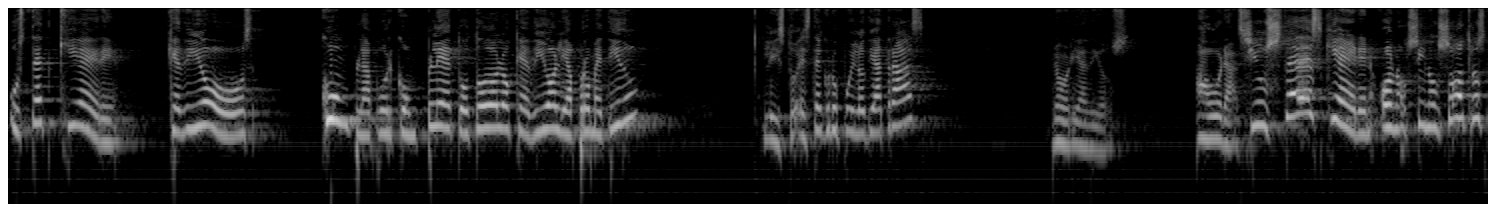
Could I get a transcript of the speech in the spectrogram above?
¿usted quiere que Dios cumpla por completo todo lo que Dios le ha prometido? Listo, este grupo y los de atrás, gloria a Dios. Ahora, si ustedes quieren o no, si nosotros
